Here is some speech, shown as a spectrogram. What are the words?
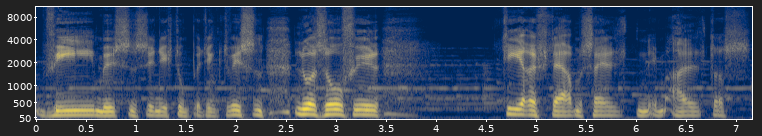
Wie müssen Sie nicht unbedingt wissen, nur so viel. Tiere sterben selten im Alters-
